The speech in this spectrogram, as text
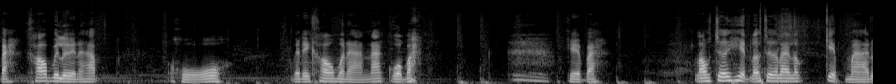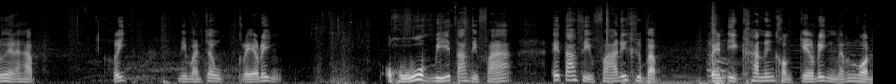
ไปเข้าไปเลยนะครับโอ้โห ไม่ได้เข้ามานานน่ากลัวมากโอเคไปเราเจอเห็ดเราเจออะไรเราเก็บมาด้วยนะครับเฮ้ยนี่มันเจ้าเกรริงโอ้โหมีตาสีฟ้าไอ้ตาสีฟ้านี่คือแบบเป็นอีกขั้นหนึงของเกลริงนะทุกคน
